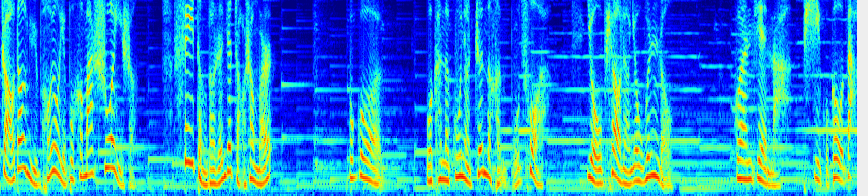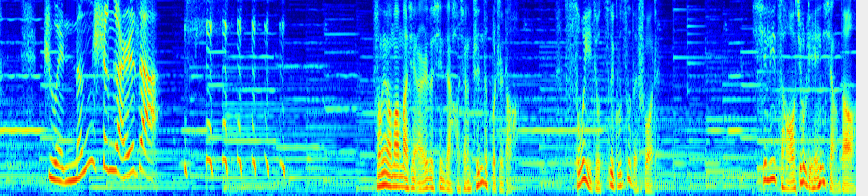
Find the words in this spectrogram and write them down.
找到女朋友也不和妈说一声，非等到人家找上门不过，我看那姑娘真的很不错，又漂亮又温柔，关键呐，屁股够大。准能生儿子。冯耀妈妈见儿子现在好像真的不知道，所以就自顾自的说着，心里早就联想到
